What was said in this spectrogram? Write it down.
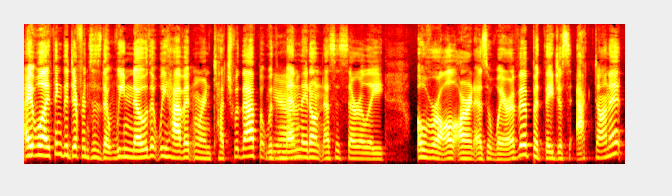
I well, I think the difference is that we know that we have it and we're in touch with that, but with Yeah. men, they don't necessarily overall aren't as aware of it, but they just act on it.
